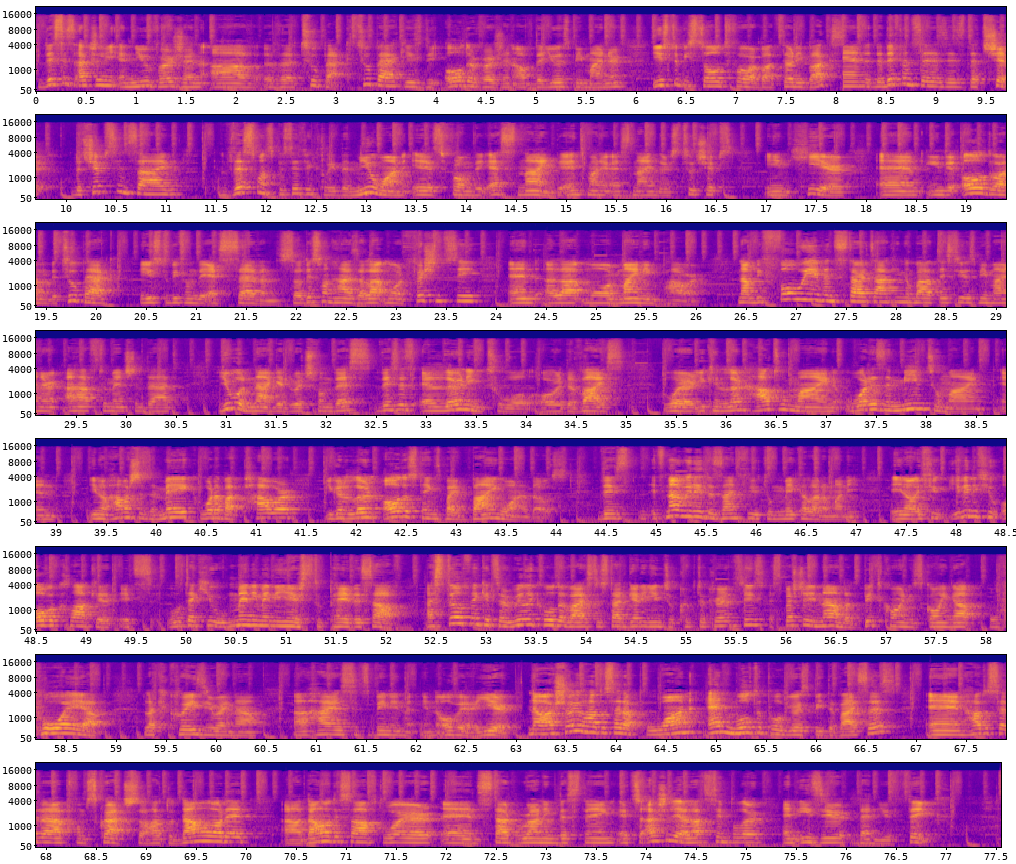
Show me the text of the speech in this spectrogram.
This is actually a new version of the 2Pac. 2Pac is the older version of the USB miner. It used to be sold for about 30 bucks. And the difference is, is the chip. The chips inside, this one specifically, the new one is from the S9, the Antminer S9. There's two chips in here. And in the old one, in the 2Pac, it used to be from the S7. So this one has a lot more efficiency and a lot more mining power. Now before we even start talking about this USB miner, I have to mention that you will not get rich from this. This is a learning tool or device where you can learn how to mine, what does it mean to mine, and you know how much does it make, what about power. You're gonna learn all those things by buying one of those. This it's not really designed for you to make a lot of money. You know, if you even if you overclock it, it's it will take you many many years to pay this off. I still think it's a really cool device to start getting into cryptocurrencies, especially now that Bitcoin is going up way up like crazy right now. Uh, highest it's been in, in over a year. Now I'll show you how to set up one and multiple USB devices and how to set it up from scratch. So how to download it, uh, download the software and start running this thing. It's actually a lot simpler and easier than you think.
